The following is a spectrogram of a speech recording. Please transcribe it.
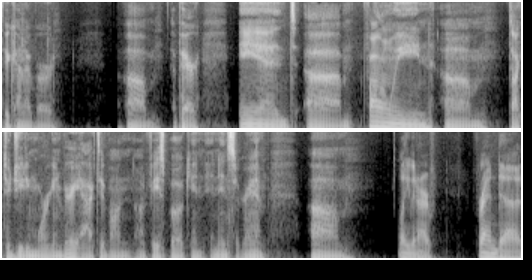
they kind of are um, a pair, and um, following um, Dr. Judy Morgan, very active on on Facebook and, and Instagram. Um, well, even our friend, uh,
